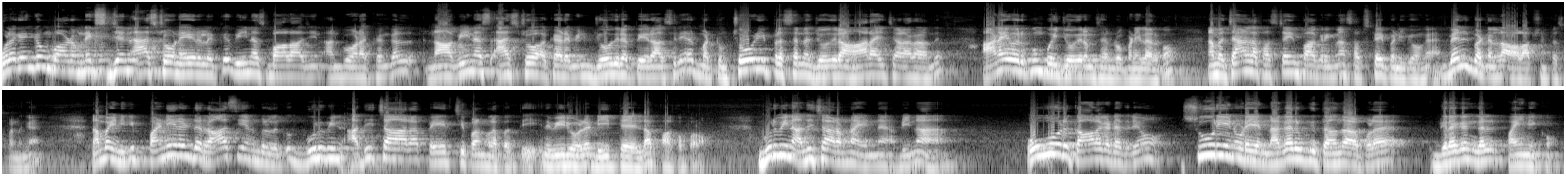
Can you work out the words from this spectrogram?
உலகெங்கும் வாழும் next gen astro நேயர்களுக்கு வீனஸ் பாலாஜியின் அன்பு வணக்கங்கள். நான் வீனஸ் ஆஸ்ட்ரோ அகாடமியின் ஜோதிட பேராசிரியர் மற்றும் சோழி பிரசன்ன ஜோதிட ஆராய்ச்சியாளராக வந்து அனைவருக்கும் போய் ஜோதிடம் சென்ற பணியில் இருக்கும். நம்ம சேனலில் ஃபஸ்ட் டைம் பார்க்குறீங்கன்னா சப்ஸ்கிரைப் பண்ணிக்கோங்க. பெல் பட்டனில் ஆல் ஆப்ஷன் ப்ரெஸ் பண்ணுங்கள் நம்ம இன்றைக்கி பன்னிரெண்டு ராசி அன்பர்களுக்கு குருவின் அதிச்சார பயிற்சி பலன்களை பற்றி இந்த வீடியோவில் டீட்டெயிலாக பார்க்க போகிறோம் குருவின் அதிச்சாரம்னா என்ன அப்படின்னா ஒவ்வொரு காலகட்டத்திலையும் சூரியனுடைய நகர்வுக்கு தகுந்தாற் போல் கிரகங்கள் பயணிக்கும்.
